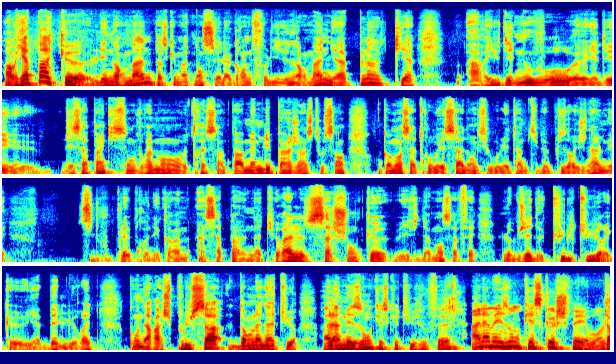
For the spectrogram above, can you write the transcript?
Alors, il n'y a pas que les Normannes, parce que maintenant, c'est la grande folie des Normannes. Il y a plein qui arrivent, des nouveaux. euh, Il y a des, des sapins qui sont vraiment euh, très sympas. Même les pingins, tout ça, on commence à trouver ça. Donc, si vous voulez être un petit peu plus original, mais s'il vous plaît, prenez quand même un sapin naturel, sachant que, évidemment, ça fait l'objet de culture et qu'il y a belle lurette qu'on n'arrache plus ça dans la nature. À la maison, qu'est-ce que tu fais? À la maison, qu'est-ce que je fais? Bon, J'ai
